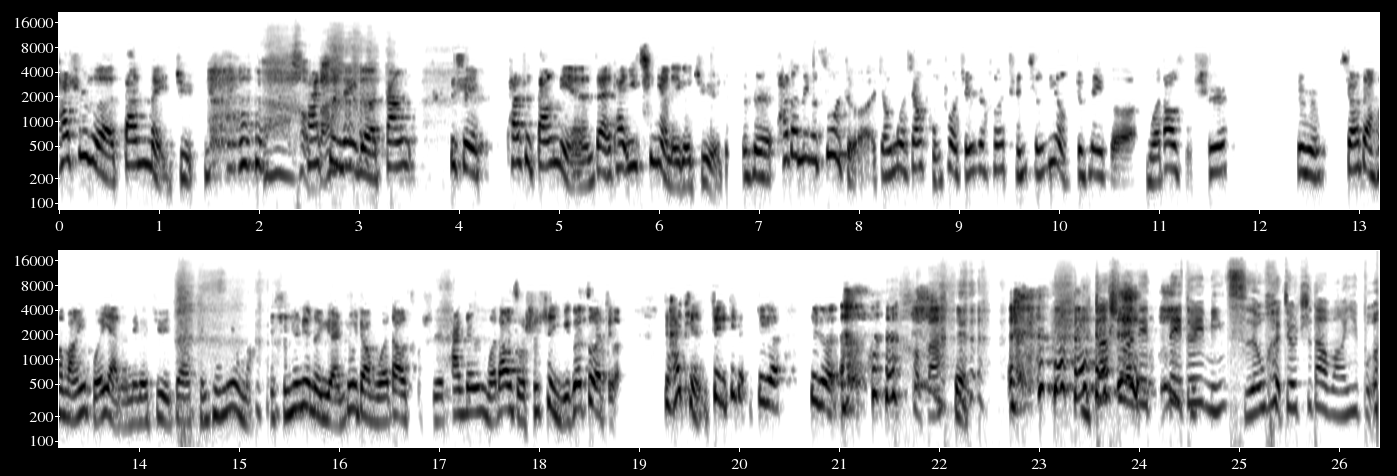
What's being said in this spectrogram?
它是个耽美剧，它是那个当就是它是当年在它一七年的一个剧，就是它的那个作者叫墨香铜臭，其实是和《陈情令》就是那个《魔道祖师》。就是肖战和王一博演的那个剧叫《陈情令》嘛，《陈情令》的原著叫《魔道祖师》，他跟《魔道祖师》是一个作者，就还挺这个这个这个这个，好吧？对，你刚说的那那堆名词，我就知道王一博。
